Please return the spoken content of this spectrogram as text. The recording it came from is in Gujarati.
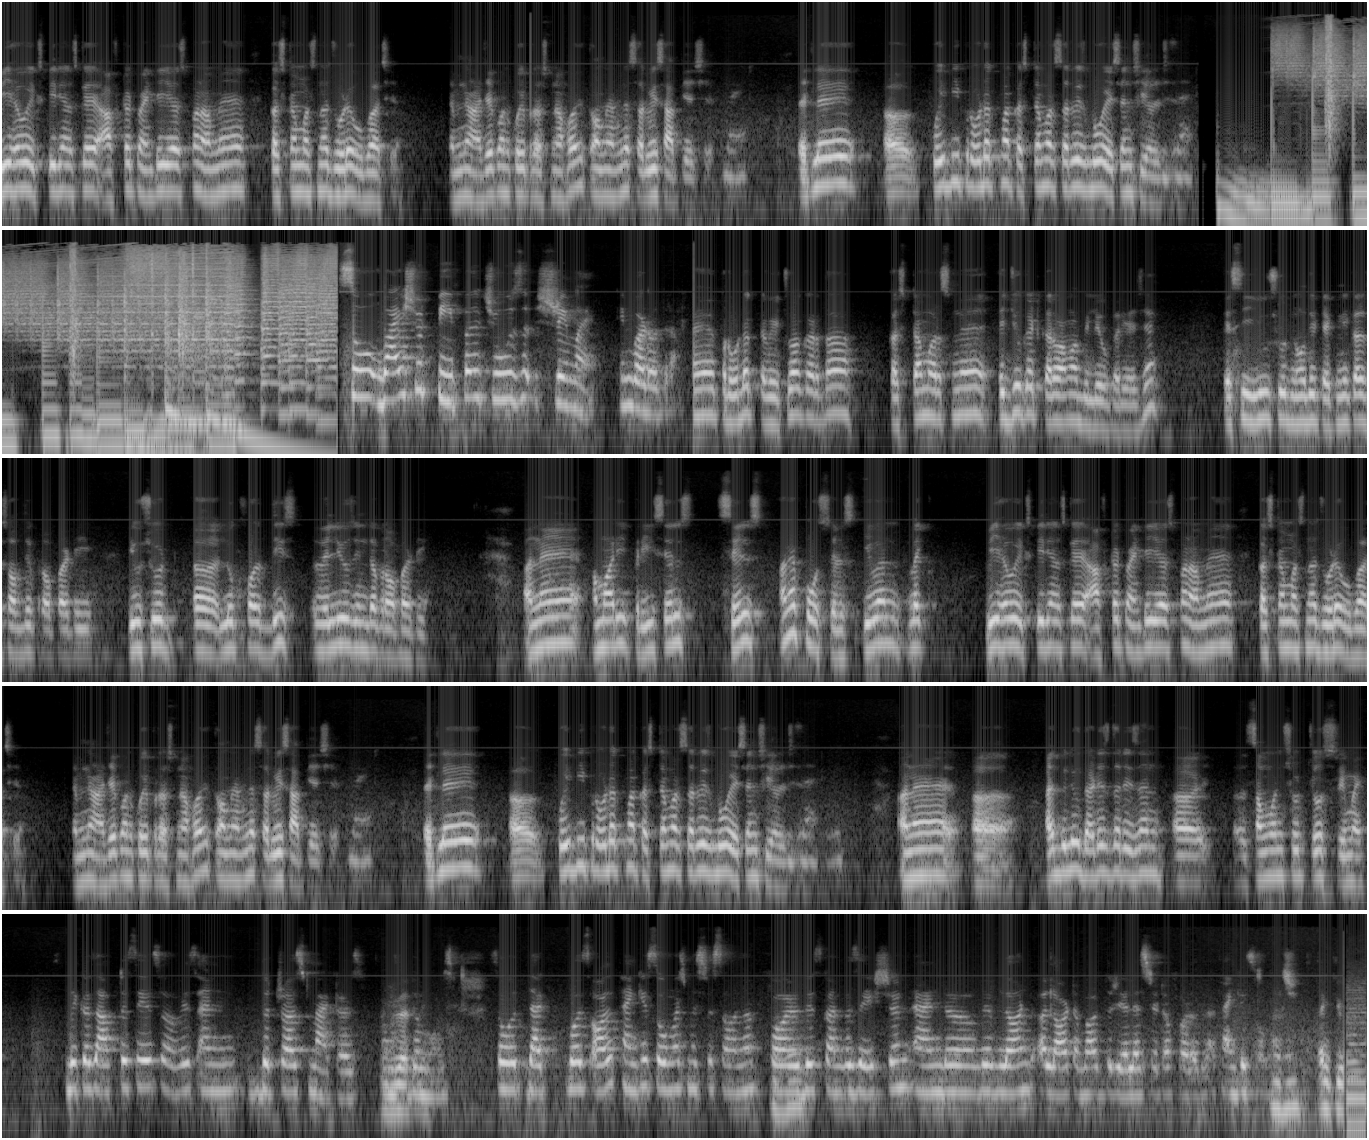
વી હેવ એક્સપિરિયન્સ કે આફ્ટર ટ્વેન્ટી યર્સ પણ અમે કસ્ટમર્સના જોડે ઊભા છે એમને આજે પણ કોઈ પ્રશ્ન હોય તો અમે એમને સર્વિસ આપીએ છીએ એટલે કોઈ બી પ્રોડક્ટમાં કસ્ટમર સર્વિસ બહુ એસેન્શિયલ છે so why should people choose Shreemay in Vadodara product વેચવા કરતાં કસ્ટમર્સને એજ્યુકેટ કરવામાં બિલીવ કરીએ છીએ કે see you should know the technicals of the property you should look for these values in the property અને અમારી પ્રી સેલ્સ સેલ્સ અને post sales even like we have experience કે આફ્ટર ટ્વેન્ટી યર્સ પણ અમે કસ્ટમર્સના જોડે ઊભા છે એમને આજે પણ કોઈ પ્રશ્ન હોય તો અમે એમને સર્વિસ આપીએ છીએ એટલે કોઈ બી પ્રોડક્ટમાં કસ્ટમર સર્વિસ બહુ એસેન્શિયલ છે અને I believe that is the reason someone should choose Shreemay because after sales service and the trust matters exactly. the most so that was all thank you so much mr Sona, for mm -hmm. this conversation and uh, we've learned a lot about the real estate of vadodara thank you so much mm -hmm. thank you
